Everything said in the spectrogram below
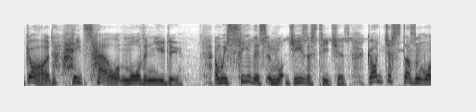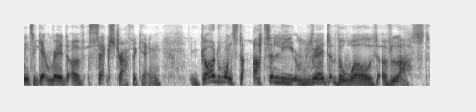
God hates hell more than you do. And we see this in what Jesus teaches. God just doesn't want to get rid of sex trafficking, God wants to utterly rid the world of lust.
